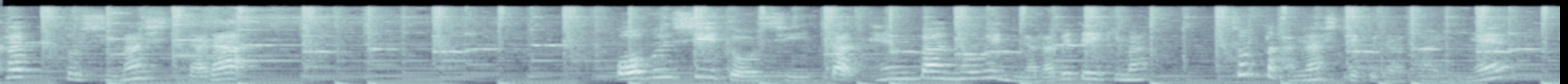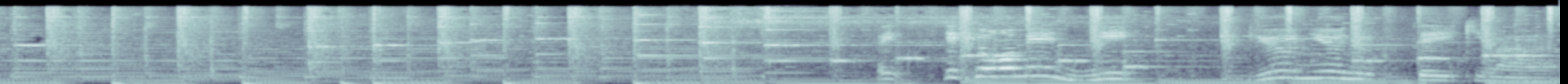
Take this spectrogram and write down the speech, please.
カットしましたらオーブンシートを敷いた天板の上に並べていきます。ちょっと離してくださいね。はい。で表面に牛乳塗っていきます。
